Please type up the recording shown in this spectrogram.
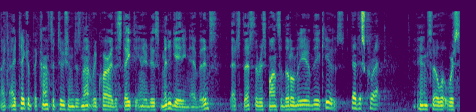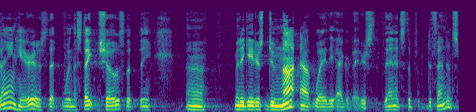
I, I, take it the Constitution does not require the state to introduce mitigating evidence. That's, that's the responsibility of the accused. That is correct. And so what we're saying here is that when the state shows that the uh, mitigators do not outweigh the aggravators, then it's the defendant's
